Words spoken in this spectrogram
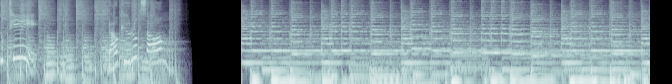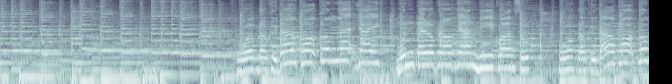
ทุกที่ เราคือรูปทรง พวกเราคือดาวเคราะห์กลมและใหญ่ หมุนไปรอบๆอย่างมีความสุข พวกเราคือดาวเคราะห์กลม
